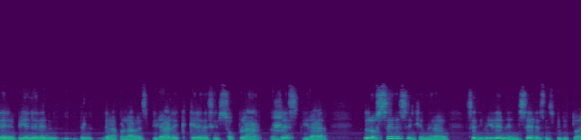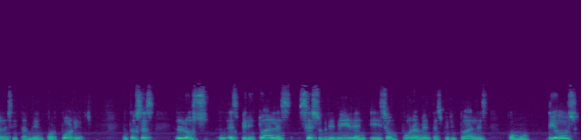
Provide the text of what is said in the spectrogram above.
eh, viene de la palabra espirare, que quiere decir soplar, respirar. Los seres en general se dividen en seres espirituales y también corpóreos. Entonces, los espirituales se subdividen y son puramente espirituales, como Dios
